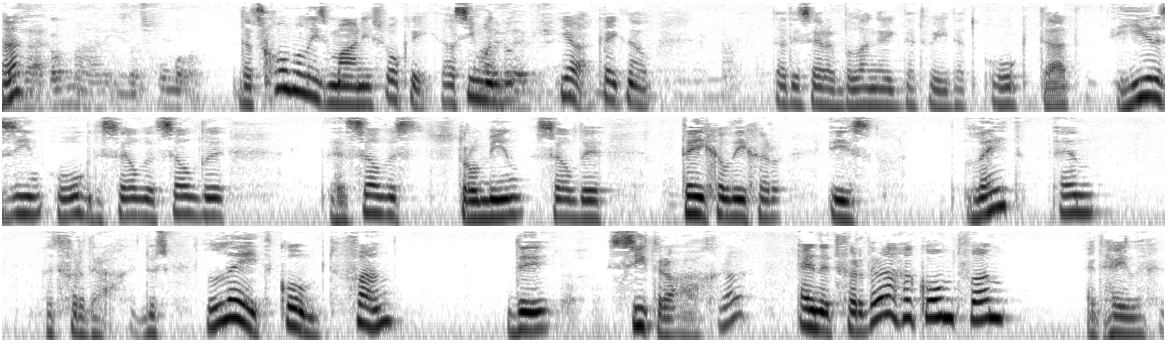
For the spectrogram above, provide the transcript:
Dat is eigenlijk ook manisch, dat schommelen. Dat schommelen is manisch, oké. Als iemand, ja, kijk nou, dat is erg belangrijk dat wij dat ook, dat hier zien ook dezelfde, hetzelfde, hetzelfde stroming, hetzelfde tegenligger is leed en het verdragen. Dus leed komt van de Sitra Agra en het verdragen komt van het heilige.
